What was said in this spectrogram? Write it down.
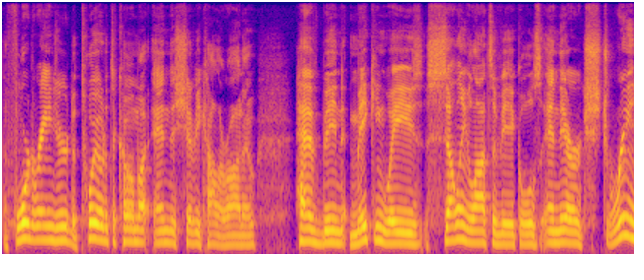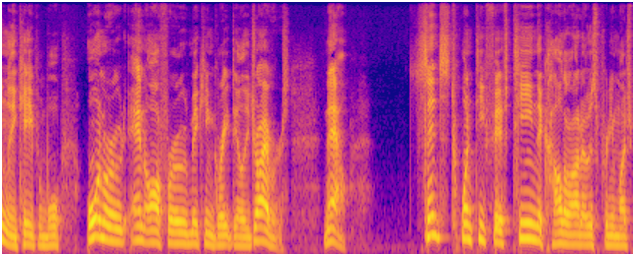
The Ford Ranger, the Toyota Tacoma, and the Chevy Colorado have been making waves, selling lots of vehicles, and they are extremely capable on-road and off-road, making great daily drivers. Now, since 2015, the Colorado has pretty much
